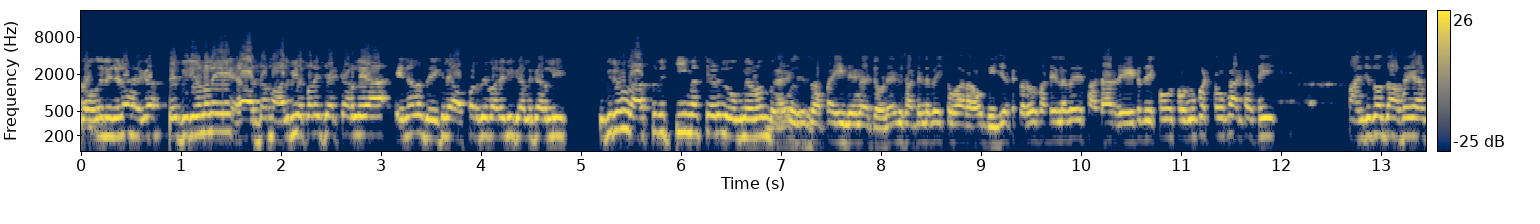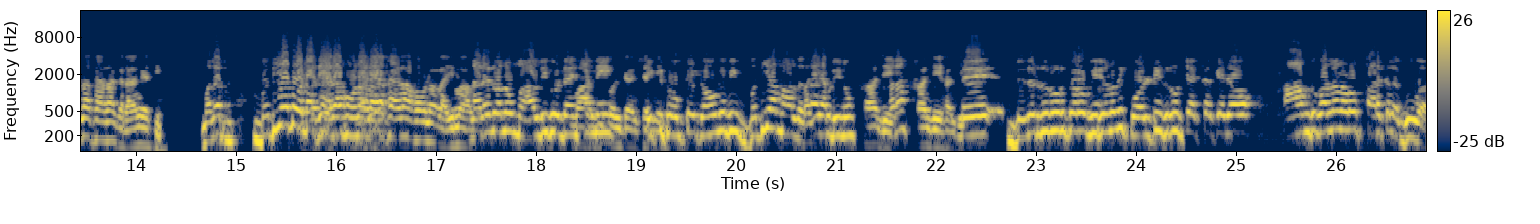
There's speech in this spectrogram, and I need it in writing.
ਲਾਉਂਦੇ ਨੇ ਜਿਹੜਾ ਹੈਗਾ। ਤੇ ਵੀਰੇ ਉਹਨਾਂ ਨੇ ਦਾ ਮਾਲ ਵੀ ਆਪਾਂ ਨੇ ਚੈੱਕ ਕਰ ਲਿਆ। ਇਹਨਾਂ ਦਾ ਦੇਖ ਲਿਆ ਆਫਰ ਦੇ ਬਾਰੇ ਵੀ ਗੱਲ ਕਰ ਲਈ। ਤੇ ਵੀਰੇ ਹੁਣ ਲਾਸਟ ਵਿੱਚ ਕੀ ਮੈਸੇਜ ਜਿਹੜੇ ਲੋਕ ਨੇ ਉਹਨਾਂ ਨੂੰ ਦਿਓਗੇ ਆਪਾਂ ਇਹੀ ਦੇਣਾ ਚਾਹੁੰਦੇ ਆ ਵੀ ਸਾਡੇ ਲਵੇ ਇੱਕ ਵਾਰ ਆਓ ਵਿਜ਼ਿਟ ਕਰੋ। ਸਾਡੇ ਲਵੇ ਸਾਡਾ ਰੇਟ ਦੇਖੋ ਤੁਹਾਨੂੰ ਘੱਟੋ ਘੱਟ ਅਸੀਂ 5 ਤੋਂ 10000 ਦਾ ਫਾਇਦਾ ਕਰਾਂਗੇ ਅਸੀਂ। ਮਤਲਬ ਵਧੀਆ ਤੁਹਾਡਾ ਫਾਇਦਾ ਹੋਣ ਵਾਲਾ। ਫਾਇਦਾ ਹੋਣ ਵਾਲਾ ਜੀ ਮਾਲ। ਨਾਲੇ ਤੁਹਾਨੂੰ ਮਾਲ ਦੀ ਕੋਈ ਟੈਨਸ਼ਨ ਨਹੀਂ। ਇੱਕ। ਠੋਕ ਕੇ ਕਹੋਗੇ ਵੀ ਵਧੀਆ ਮਾਲ ਦਿੱਤਾ ਕੁੜੀ ਨੂੰ ਹਾਂਜੀ? ਹਾਂਜੀ ਹਾਂਜੀ। ਤੇ ਵਿਜ਼ਿਟ ਜ਼ਰੂਰ ਕਰੋ ਵੀਰੇ ਉਹਨਾਂ ਦੀ ਕੁਆਲਿਟੀ ਜ਼ਰੂਰ ਚੈੱਕ ਕਰਕੇ ਜਾਓ। ਆਮ ਦੁਕਾਨਾਂ ਨਾਲੋਂ ਫ਼ਰਕ ਲੱਗੂਗਾ।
